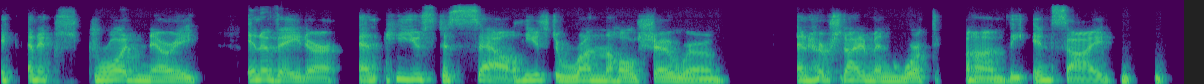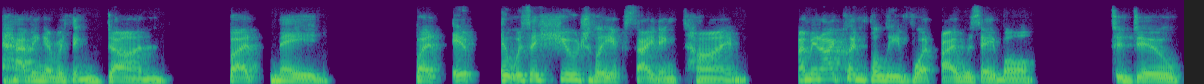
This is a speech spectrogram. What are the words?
an extraordinary innovator and he used to sell, he used to run the whole showroom. And Herb Schneiderman worked um, the inside, having everything done, but made. But it it was a hugely exciting time. I mean, I couldn't believe what I was able to do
